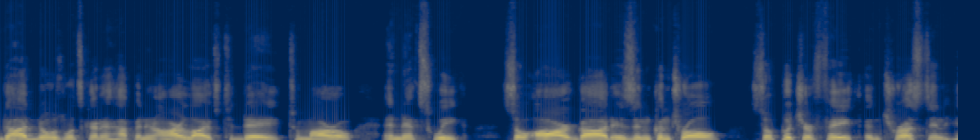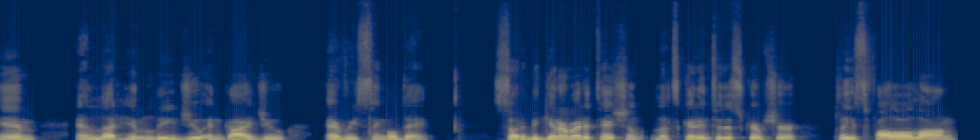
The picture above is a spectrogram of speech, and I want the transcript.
God knows what's going to happen in our lives today, tomorrow, and next week. So our God is in control. So put your faith and trust in Him and let Him lead you and guide you every single day. So to begin our meditation, let's get into the scripture. Please follow along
